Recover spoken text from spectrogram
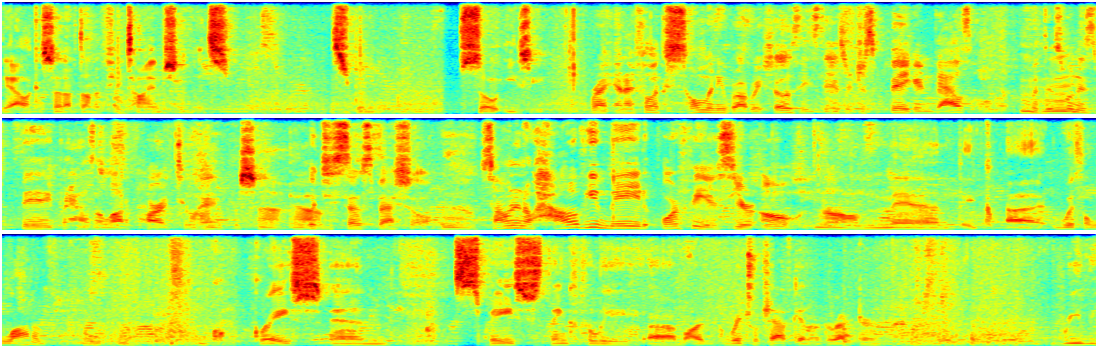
yeah, like I said, I've done a few times and it's this has been so easy. Right, and I feel like so many Broadway shows these days are just big and dazzle. But this one is big but has a lot of heart to it. 100%, yeah. Which is so special. So I want to know how have you made Orpheus your own? Oh man, uh, with a lot of grace and space, thankfully. Um, our, Rachel Chavkin, our director, really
